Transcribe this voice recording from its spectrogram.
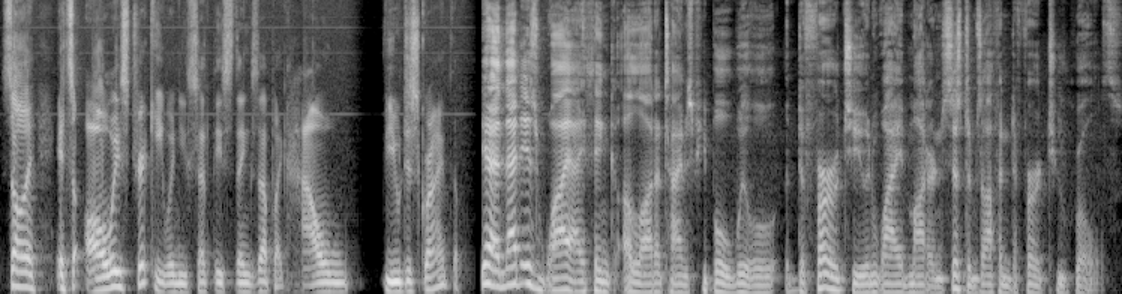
So it's always tricky when you set these things up. Like how you describe them. Yeah, and that is why I think a lot of times people will defer to and why modern systems often defer to roles.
